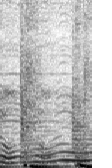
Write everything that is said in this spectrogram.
Oh.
